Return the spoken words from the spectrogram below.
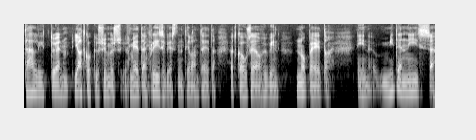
Tähän liittyen jatkokysymys, jos mietitään kriisiviestin tilanteita, jotka usein on hyvin nopeita, niin miten niissä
